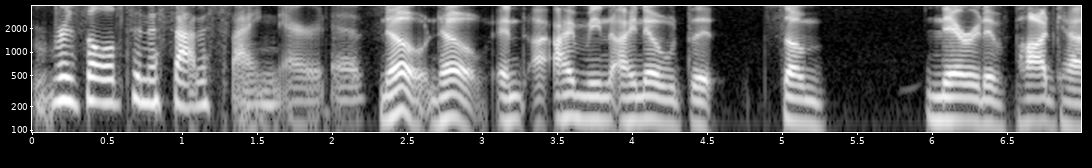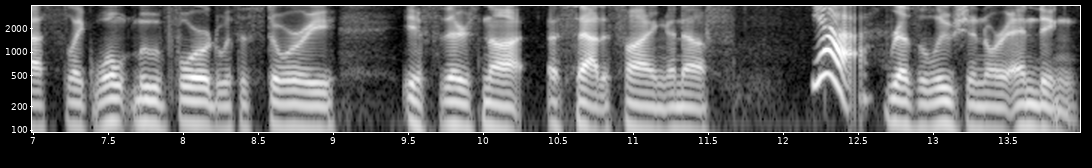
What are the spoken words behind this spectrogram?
result in a satisfying narrative. No, no. And I I mean, I know that some narrative podcasts like won't move forward with a story if there's not a satisfying enough Yeah, resolution or ending.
